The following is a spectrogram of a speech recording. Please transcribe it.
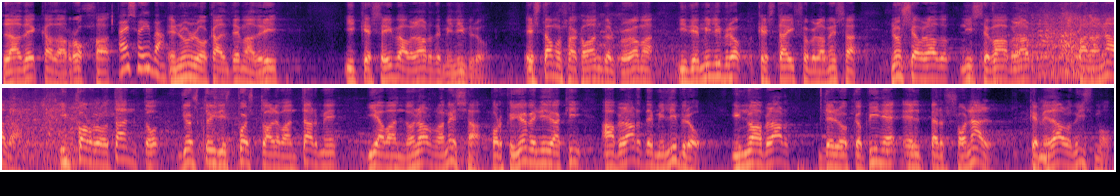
La década roja en un local de Madrid y que se iba a hablar de mi libro. Estamos acabando el programa y de mi libro que está ahí sobre la mesa no se ha hablado ni se va a hablar para nada. Y por lo tanto, yo estoy dispuesto a levantarme y abandonar la mesa, porque yo he venido aquí a hablar de mi libro y no a hablar de lo que opine el personal, que me da lo mismo,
